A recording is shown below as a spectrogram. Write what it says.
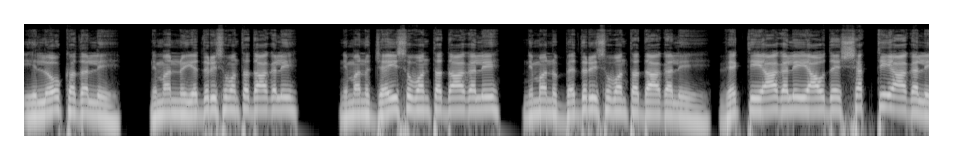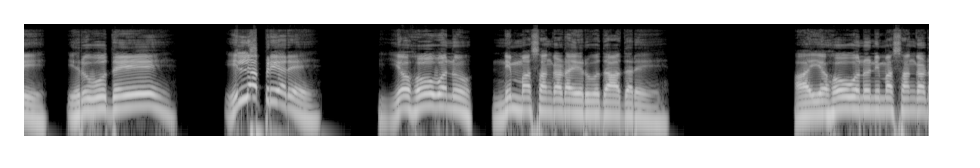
ಈ ಲೋಕದಲ್ಲಿ ನಿಮ್ಮನ್ನು ಎದುರಿಸುವಂಥದ್ದಾಗಲಿ ನಿಮ್ಮನ್ನು ಜಯಿಸುವಂಥದ್ದಾಗಲಿ ನಿಮ್ಮನ್ನು ಬೆದರಿಸುವಂಥದ್ದಾಗಲಿ, ವ್ಯಕ್ತಿಯಾಗಲಿ, ಯಾವುದೇ ಶಕ್ತಿಯಾಗಲಿ, ಇರುವುದೇ ಇಲ್ಲ ಪ್ರಿಯರೇ. ಯಹೋವನು ನಿಮ್ಮ ಸಂಗಡ ಇರುವುದಾದರೆ. ಆ ಯಹೋವನು ನಿಮ್ಮ ಸಂಗಡ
